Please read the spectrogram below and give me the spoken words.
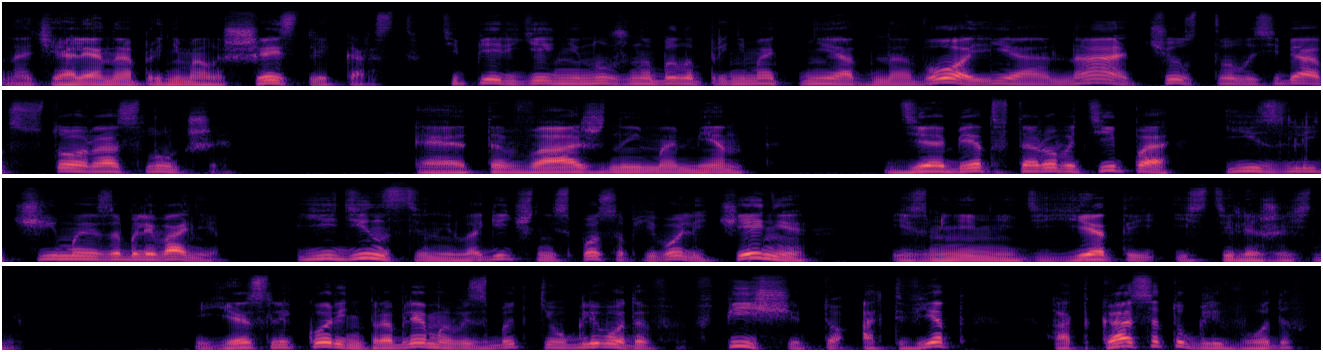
Вначале она принимала шесть лекарств. Теперь ей не нужно было принимать ни одного, и она чувствовала себя в сто раз лучше. Это важный момент. Диабет второго типа – излечимое заболевание. Единственный логичный способ его лечения – изменение диеты и стиля жизни. Если корень проблемы в избытке углеводов в пище, то ответ – отказ от углеводов.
